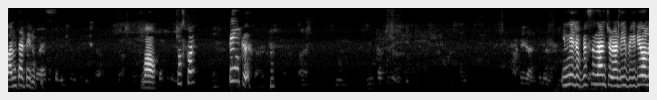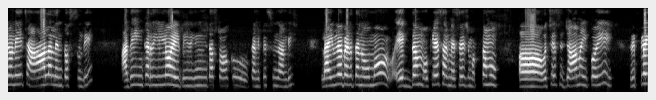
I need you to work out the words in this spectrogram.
One thirty rupees. వావ్. చూసుకోండి. పింక్. ఇన్ని చూపిస్తుందని చూడండి. ఈ వీడియోలోనే చాలా లెంత్ వస్తుంది. అది ఇంకా రీల్లో అయితే ఇది ఇంత స్టాక్ కనిపిస్తుందా అండి లైవ్లో పెడతానేమో ఎగ్దమ్ ఒకేసారి మెసేజ్ మొత్తము వచ్చేసి జామ్ అయిపోయి రిప్లై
